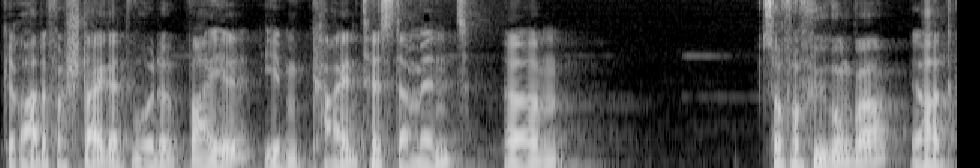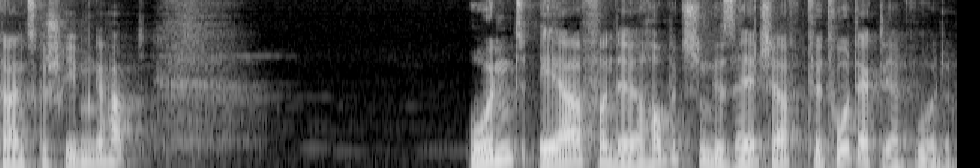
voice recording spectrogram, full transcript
gerade versteigert wurde, weil eben kein Testament ähm, zur Verfügung war. Er hat keins geschrieben gehabt. Und er von der Hobbitschen Gesellschaft für tot erklärt wurde.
